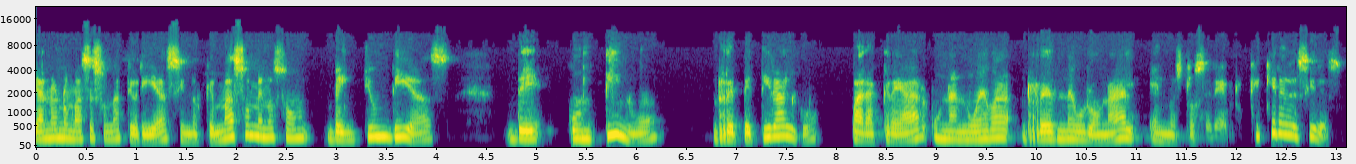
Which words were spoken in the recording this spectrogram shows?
ya no nomás es una teoría, sino que más o menos son 21 días de continuo repetir algo para crear una nueva red neuronal en nuestro cerebro. ¿Qué quiere decir eso?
